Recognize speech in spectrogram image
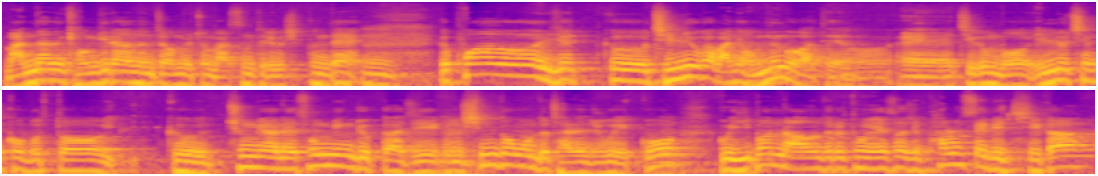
만나는 경기라는 점을 좀 말씀드리고 싶은데 음. 그 포항은 이제 그 진류가 많이 없는 것 같아요. 예, 지금 뭐 일류첸코부터 그 측면에 송민규까지 음. 그리고 심동훈도 잘해주고 있고 그리고 이번 라운드를 통해서 지금 팔로세비치가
